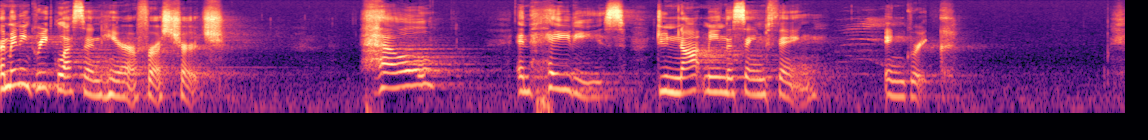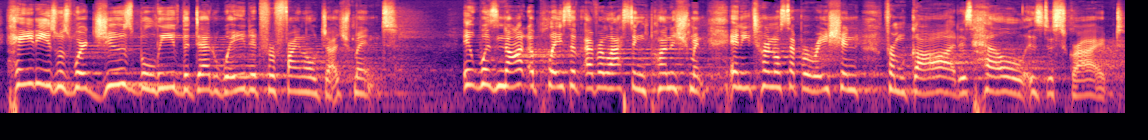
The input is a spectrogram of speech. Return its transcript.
A mini Greek lesson here for us, church. Hell and Hades do not mean the same thing in Greek. Hades was where Jews believed the dead waited for final judgment. It was not a place of everlasting punishment and eternal separation from God, as hell is described.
